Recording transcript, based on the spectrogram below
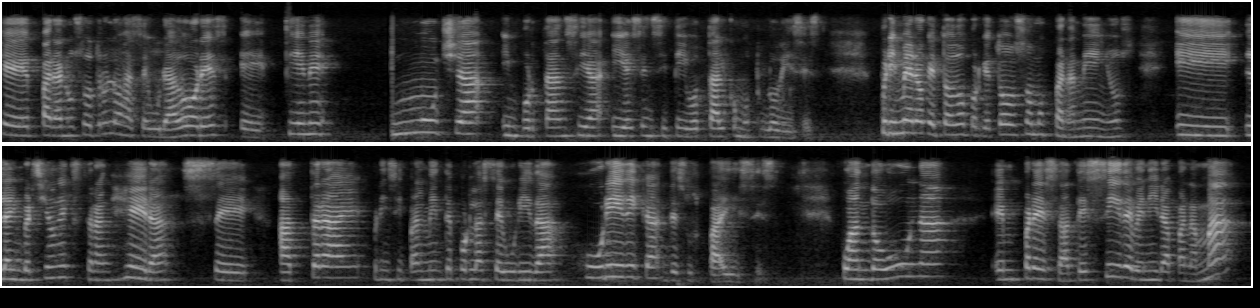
que para nosotros los aseguradores eh, tiene mucha importancia y es sensitivo tal como tú lo dices. Primero que todo porque todos somos panameños y la inversión extranjera se atrae principalmente por la seguridad jurídica de sus países. Cuando una empresa decide venir a Panamá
